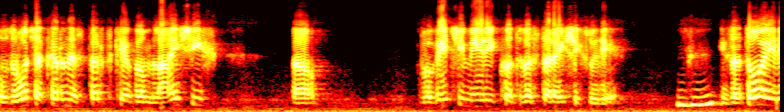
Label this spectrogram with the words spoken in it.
povzroča krvne strtke v mlajših. Uh, v večji meri kot v starejših ljudeh. Uh mhm. -huh. In zato je,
